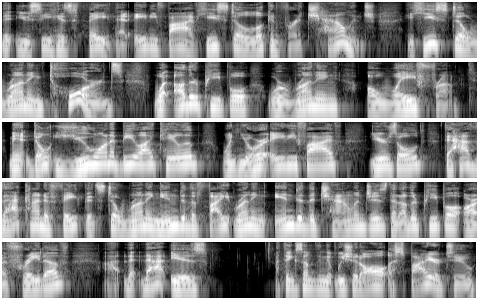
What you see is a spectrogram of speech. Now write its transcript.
That you see his faith at 85, he's still looking for a challenge. He's still running towards what other people were running away from. Man, don't you want to be like Caleb when you're 85 years old? To have that kind of faith that's still running into the fight, running into the challenges that other people are afraid of? Uh, that, that is I think something that we should all aspire to.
